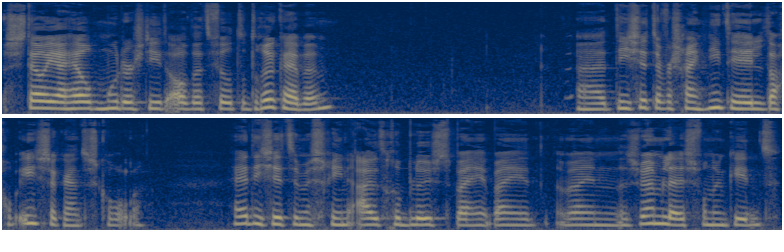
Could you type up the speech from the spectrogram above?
stel jij helpt moeders die het altijd veel te druk hebben, uh, die zitten waarschijnlijk niet de hele dag op Instagram te scrollen. Die zitten misschien uitgeblust bij, bij een zwemles van hun kind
